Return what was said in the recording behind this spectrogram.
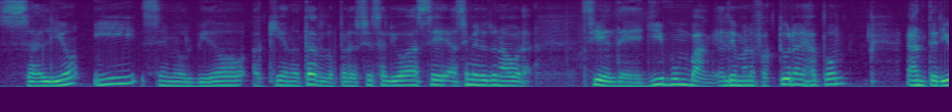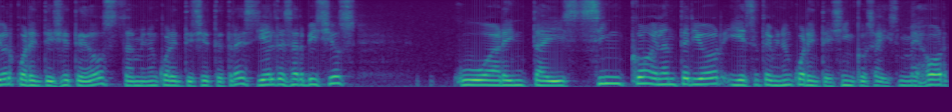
salió y se me olvidó aquí anotarlo, pero se salió hace, hace menos de una hora. Sí, el de Jibun Bang, el de manufactura de Japón, anterior 47.2, terminó en 47.3 y el de servicios 45 el anterior y este terminó en 45.6, mejor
